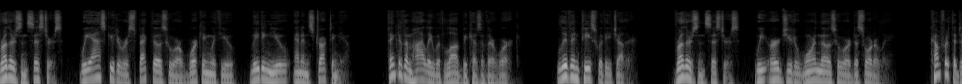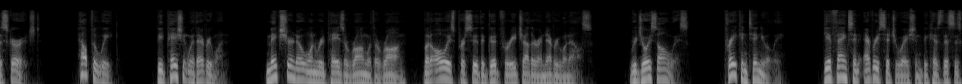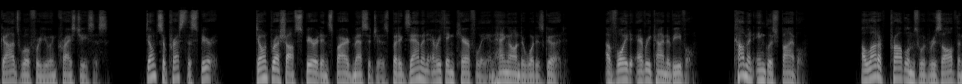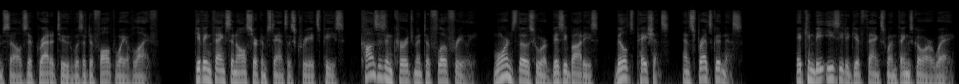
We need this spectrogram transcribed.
Brothers and sisters, we ask you to respect those who are working with you, leading you, and instructing you. Think of them highly with love because of their work. Live in peace with each other. Brothers and sisters, we urge you to warn those who are disorderly. Comfort the discouraged. Help the weak. Be patient with everyone. Make sure no one repays a wrong with a wrong, but always pursue the good for each other and everyone else. Rejoice always. Pray continually. Give thanks in every situation because this is God's will for you in Christ Jesus. Don't suppress the Spirit. Don't brush off Spirit inspired messages but examine everything carefully and hang on to what is good. Avoid every kind of evil. Common English Bible. A lot of problems would resolve themselves if gratitude was a default way of life. Giving thanks in all circumstances creates peace, causes encouragement to flow freely, warns those who are busybodies, builds patience, and spreads goodness. It can be easy to give thanks when things go our way.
